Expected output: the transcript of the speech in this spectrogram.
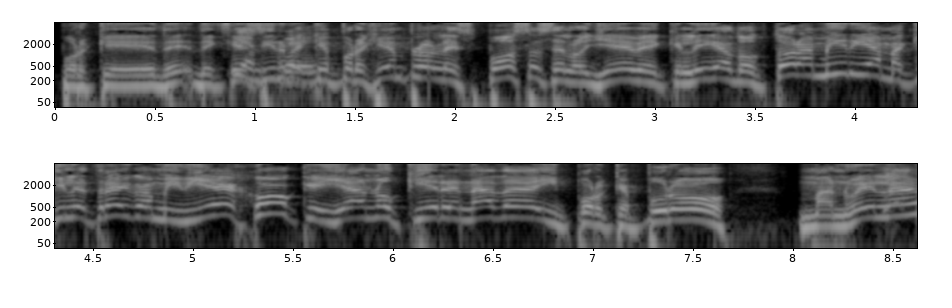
Porque de, qué sirve que, por ejemplo, la esposa se lo lleve, que le diga, doctora Miriam, aquí le traigo a mi viejo que ya no quiere nada y porque puro Manuela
